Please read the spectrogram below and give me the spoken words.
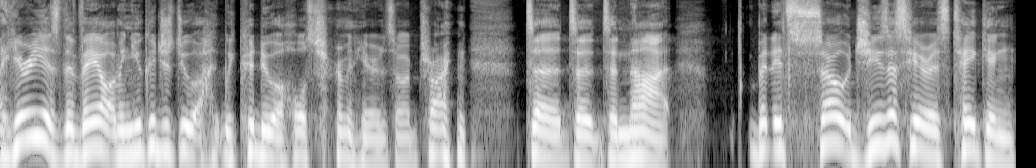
here he is, the veil. I mean, you could just do, we could do a whole sermon here, so I'm trying to, to, to not but it's so Jesus here is taking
